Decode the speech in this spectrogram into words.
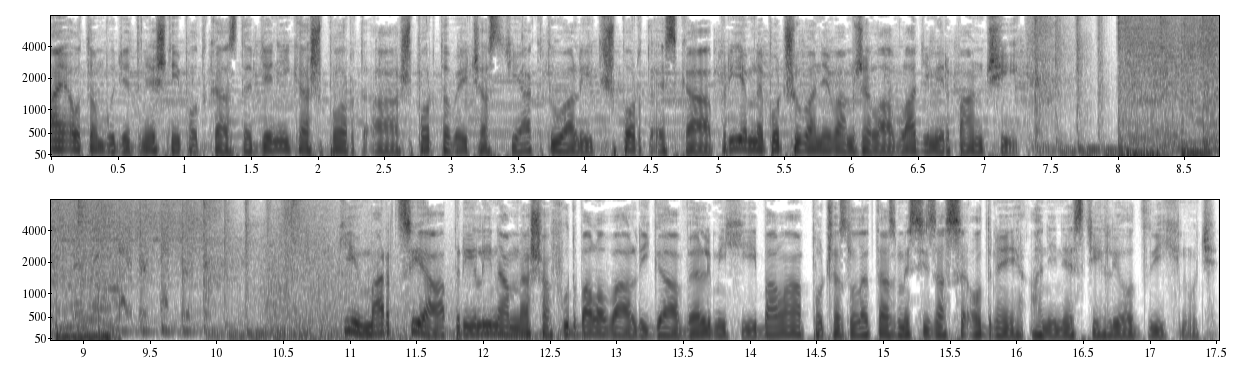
Aj o tom bude dnešný podcast Deníka Šport a športovej časti Aktualit Šport.sk. Príjemné počúvanie vám želá Vladimír Pančík. Kým v marci a apríli nám naša futbalová liga veľmi chýbala, počas leta sme si zase od nej ani nestihli oddychnúť.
